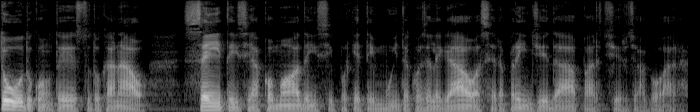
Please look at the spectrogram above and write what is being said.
todo o contexto do canal. Sentem-se acomodem-se, porque tem muita coisa legal a ser aprendida a partir de agora.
